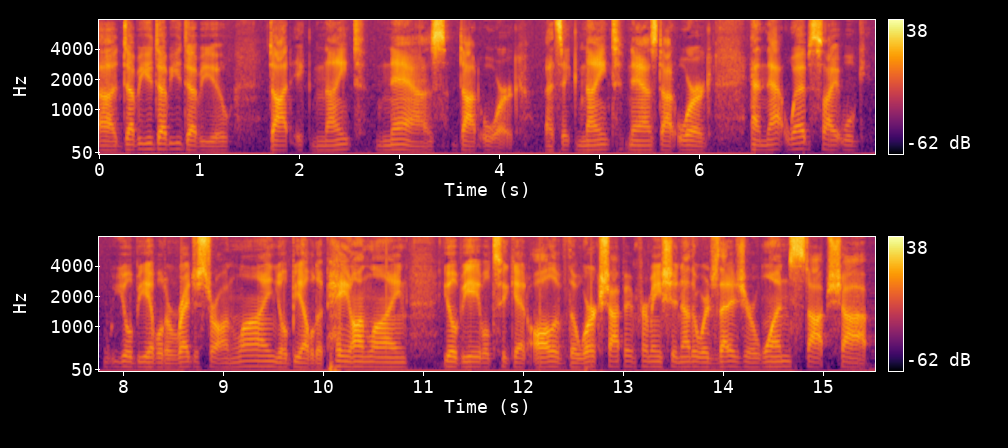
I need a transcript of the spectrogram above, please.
uh, www.ignitenaz.org. That's ignitenaz.org, and that website will you'll be able to register online. You'll be able to pay online. You'll be able to get all of the workshop information. In other words, that is your one-stop shop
